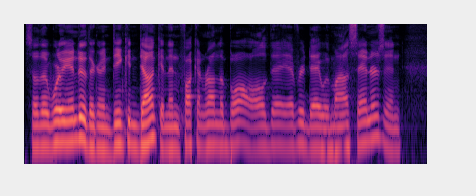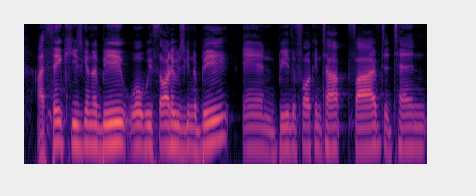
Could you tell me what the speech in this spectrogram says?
So that what are they gonna do? They're gonna dink and dunk and then fucking run the ball all day, every day with mm-hmm. Miles Sanders. And I think he's gonna be what we thought he was gonna be and be the fucking top five to ten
